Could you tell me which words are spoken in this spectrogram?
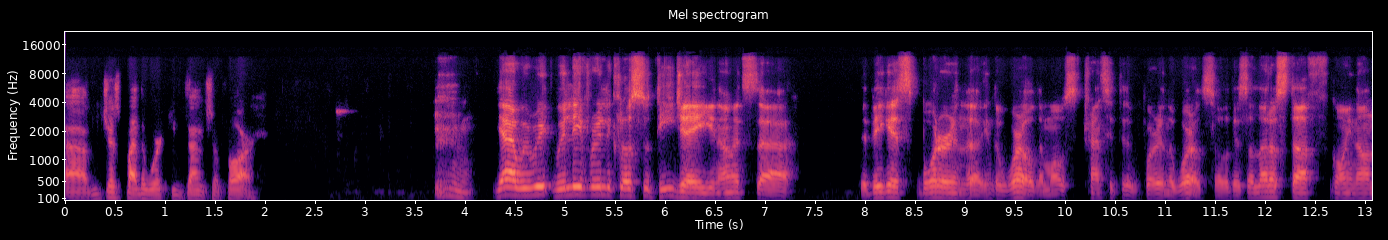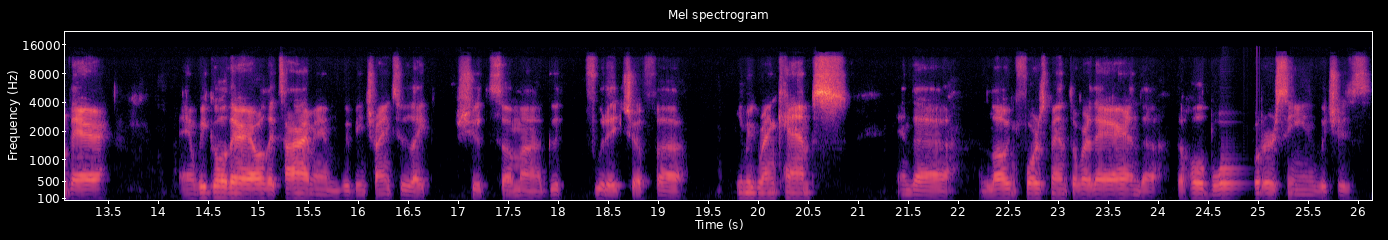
um, just by the work you've done so far. yeah, we re- we live really close to TJ. You know, it's uh, the biggest border in the in the world, the most transited border in the world. So there's a lot of stuff going on there, and we go there all the time. And we've been trying to like shoot some uh, good footage of uh, immigrant camps and the law enforcement over there, and the the whole border scene, which is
